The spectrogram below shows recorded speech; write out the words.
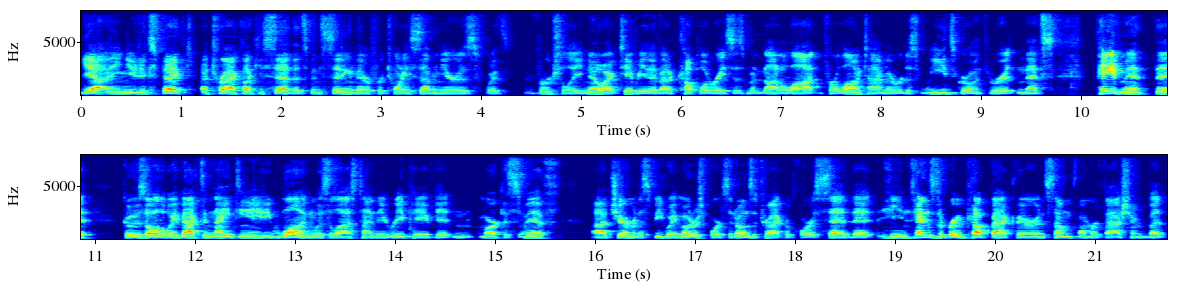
Yeah, I mean, you'd expect a track, like you said, that's been sitting there for 27 years with virtually no activity. They've had a couple of races, but not a lot. For a long time, there were just weeds growing through it. And that's pavement that goes all the way back to 1981 was the last time they repaved it. And Marcus Smith, uh, chairman of Speedway Motorsports that owns the track, of course, said that he intends to bring Cup back there in some form or fashion, but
